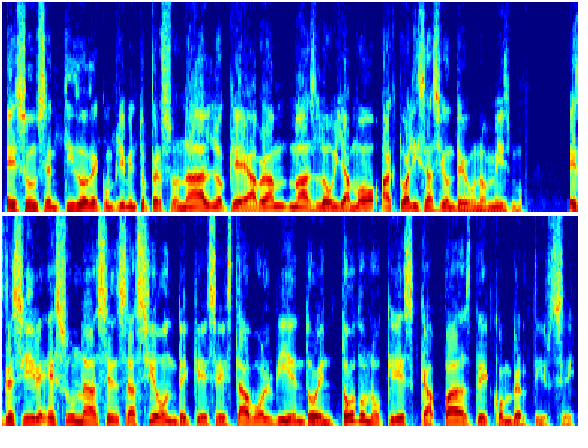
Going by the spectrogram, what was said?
Es un sentido de cumplimiento personal lo que Abraham Maslow llamó actualización de uno mismo. Es decir, es una sensación de que se está volviendo en todo lo que es capaz de convertirse.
